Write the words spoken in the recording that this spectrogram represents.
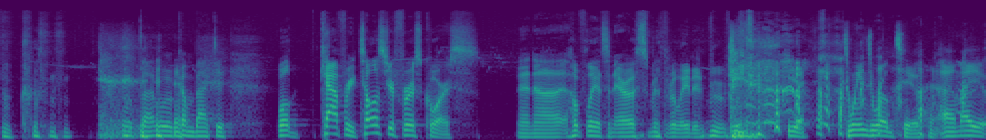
we'll, we'll come back to you. Well, Caffrey, tell us your first course, and uh, hopefully it's an Aerosmith related movie. yeah, it's Wayne's World too. Um, I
